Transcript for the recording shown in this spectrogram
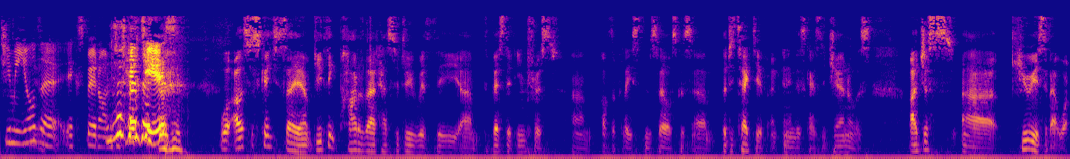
Jimmy, you're the expert on detectives. Well, I was just going to say, um, do you think part of that has to do with the, um, the vested interest um, of the police themselves? Because um, the detective, and in this case the journalist, are just uh, curious about what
